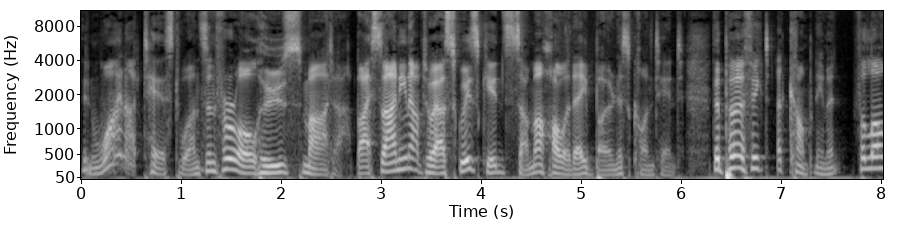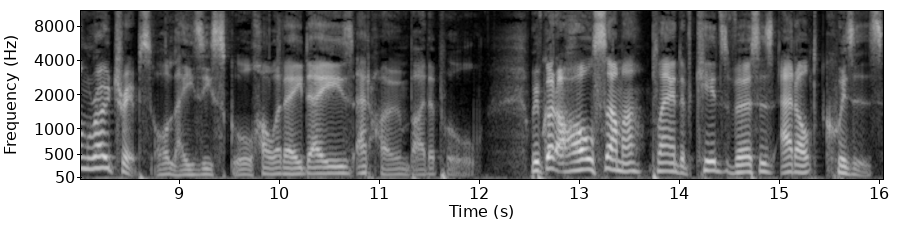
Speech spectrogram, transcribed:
Then why not test once and for all who's smarter by signing up to our Squiz Kids summer holiday bonus content, the perfect accompaniment for long road trips or lazy school holiday days at home by the pool. We've got a whole summer planned of kids versus adult quizzes,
